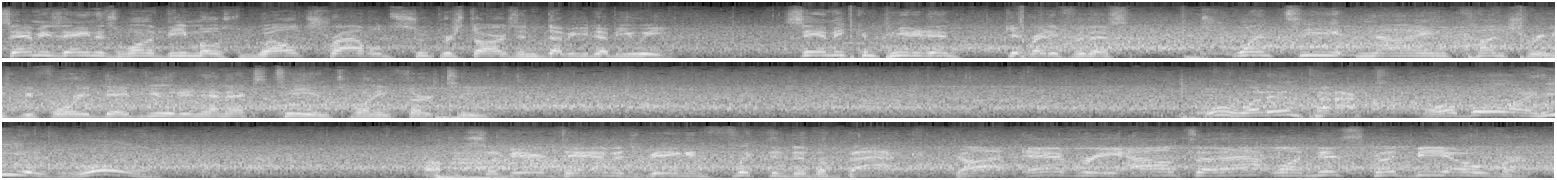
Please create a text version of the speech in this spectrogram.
Sami Zayn is one of the most well-traveled superstars in WWE. Sami competed in, get ready for this, 29 countries before he debuted in NXT in 2013. Ooh, what impact. Oh, boy, he is rolling. Oh, severe damage being inflicted to the back. Got every ounce of that one. This could be over.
